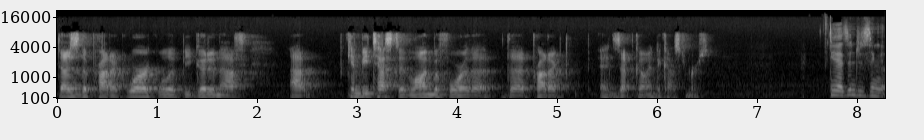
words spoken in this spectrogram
does the product work? Will it be good enough? Uh, can be tested long before the the product ends up going to customers. Yeah, it's interesting.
